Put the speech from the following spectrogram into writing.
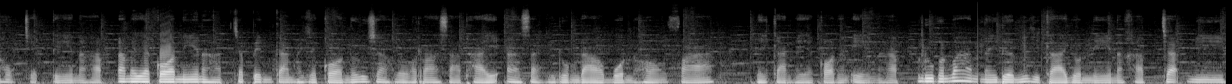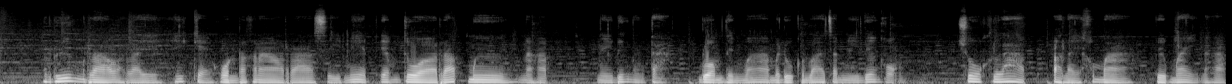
2567 นี้นะครับการพยากรณ์นี้นะครับจะเป็นการพยากรณ์ด้วยวิชาโหราศาสตร์ไทย อาศัยดวงดาวบนท้องฟ้าในการพยากรณ์นั่นเองนะครับ ดูกันว่าในเดือนพฤศจิกายนนี้นะครับจะมี เรื่องราวอะไรให้แก่คนลัคนาราศีเมษเตรียมตัวรับมือนะครับ ในเรื่องต่างๆ รวมถึงว่ามาดูกันว่าจะมีเรื่องของโชคลาภอะไรเข้ามาหรือไม่นะครับ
